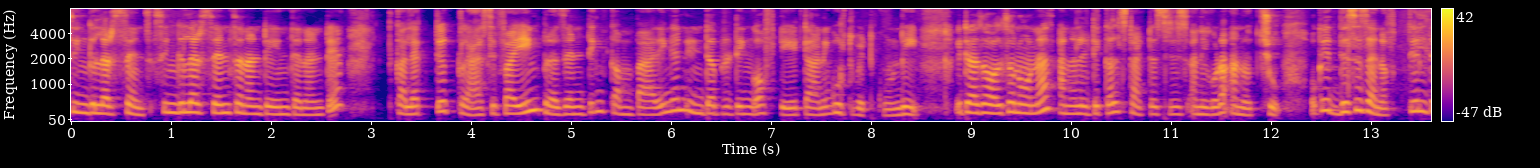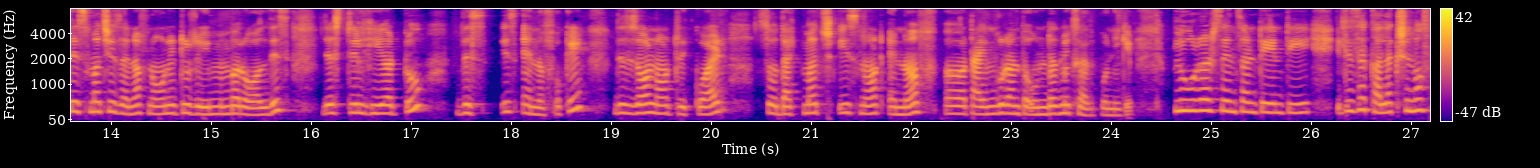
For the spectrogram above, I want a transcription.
singular sense singular sense అని అంటే ఏంటనంటే collect classifying presenting comparing and interpreting of data అని గుర్తుపెట్టుకోండి. It has also known as analytical statistics అని కూడా అనొచ్చు. Okay this is enough till this much is enough no need to remember all this just till here to this is enough okay this is all not required so that much is not enough time కూడా అంత ఉండదు మీకు చదువుకోనికి ప్లూరల్ సెన్స్ అంటే ఏంటి it is a collection of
